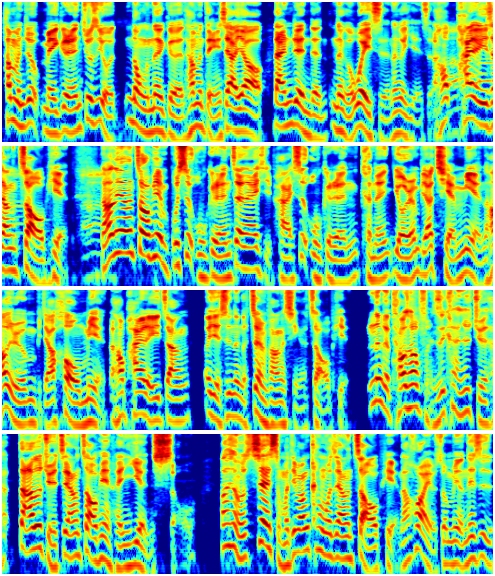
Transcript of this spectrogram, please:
他们就每个人就是有弄那个他们等一下要担任的那个位置的那个颜色，然后拍了一张照片，然后那张照片不是五个人站在一起拍，是五个人可能有人比较前面，然后有人比较后面，然后拍了一张，而且是那个正方形的照片。那个陶草粉丝看就觉得他，大家都觉得这张照片很眼熟。他想说是在什么地方看过这张照片，然后后来有时候没有，那是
